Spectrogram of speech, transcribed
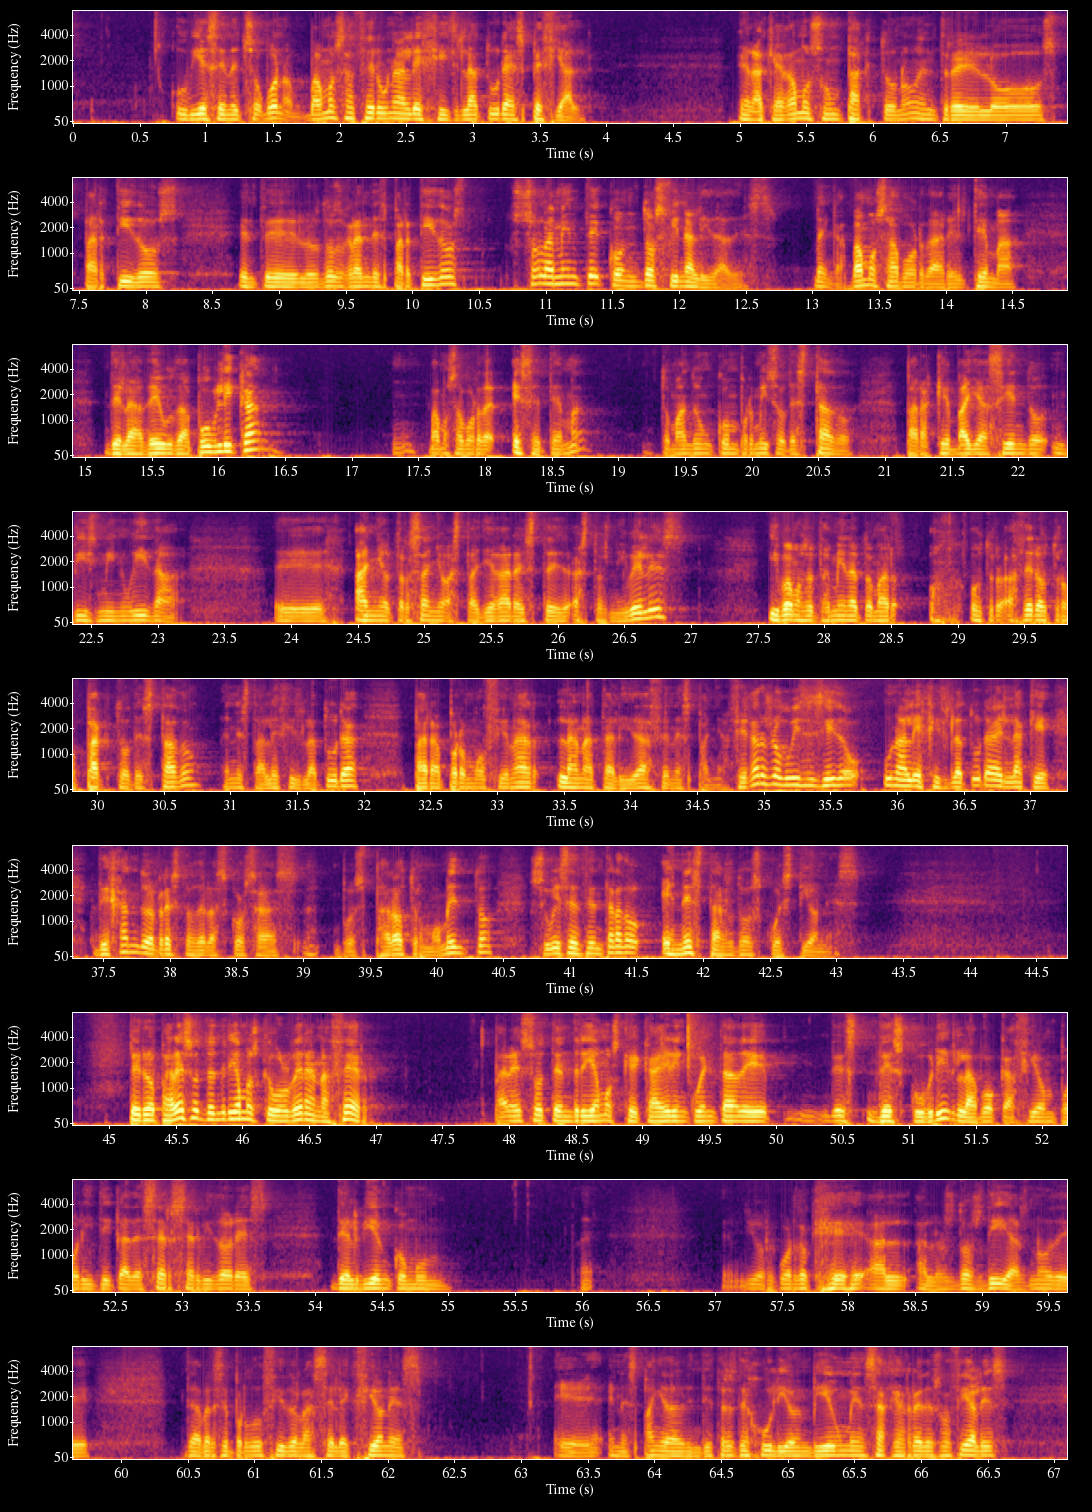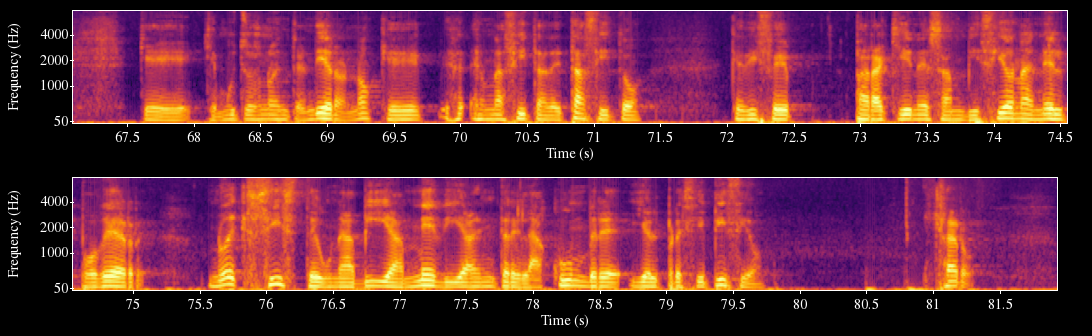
hubiesen hecho bueno vamos a hacer una legislatura especial en la que hagamos un pacto ¿no? entre los partidos entre los dos grandes partidos solamente con dos finalidades venga vamos a abordar el tema de la deuda pública vamos a abordar ese tema, tomando un compromiso de Estado para que vaya siendo disminuida eh, año tras año hasta llegar a, este, a estos niveles. Y vamos a, también a tomar otro, hacer otro pacto de Estado en esta legislatura para promocionar la natalidad en España. Fijaros lo que hubiese sido una legislatura en la que, dejando el resto de las cosas pues para otro momento, se hubiesen centrado en estas dos cuestiones. Pero para eso tendríamos que volver a nacer, para eso tendríamos que caer en cuenta de, de, descubrir la vocación política de ser servidores del bien común. ¿Eh? Yo recuerdo que a los dos días ¿no? de, haberse producido las elecciones eh, en España del 23 de julio envié un mensaje a redes sociales que, que muchos no entendieron, ¿no? que es una cita de Tácito que dice, para quienes ambicionan el poder no existe una vía media entre la cumbre y el precipicio. Y claro,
